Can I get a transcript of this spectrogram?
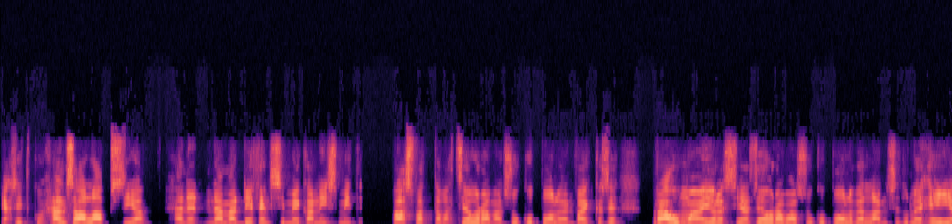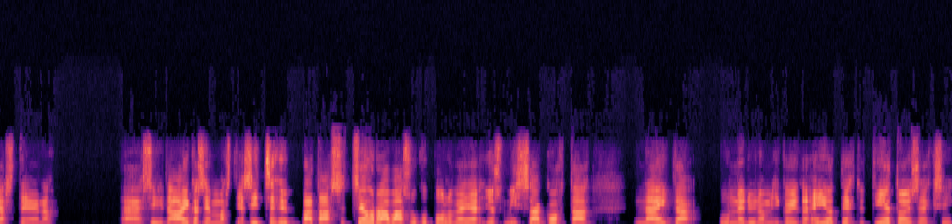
ja sitten kun hän saa lapsia, hänen, nämä defenssimekanismit kasvattavat seuraavan sukupolven, vaikka se trauma ei ole siellä seuraavalla sukupolvella, niin se tulee heijasteena siitä aikaisemmasta, ja sitten se hyppää taas sit seuraavaa sukupolvea, ja jos missään kohtaa näitä tunnedynamiikoita ei ole tehty tietoiseksi,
